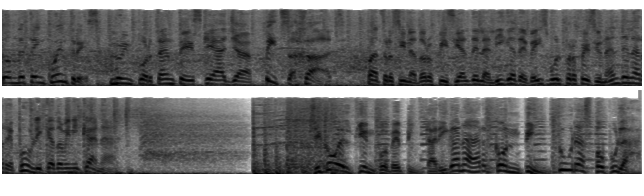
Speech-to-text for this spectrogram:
Donde te encuentres, lo importante es que haya Pizza Hut, patrocinador oficial de la Liga de Béisbol Profesional de la República Dominicana. Llegó el tiempo de pintar y ganar con Pinturas Popular.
